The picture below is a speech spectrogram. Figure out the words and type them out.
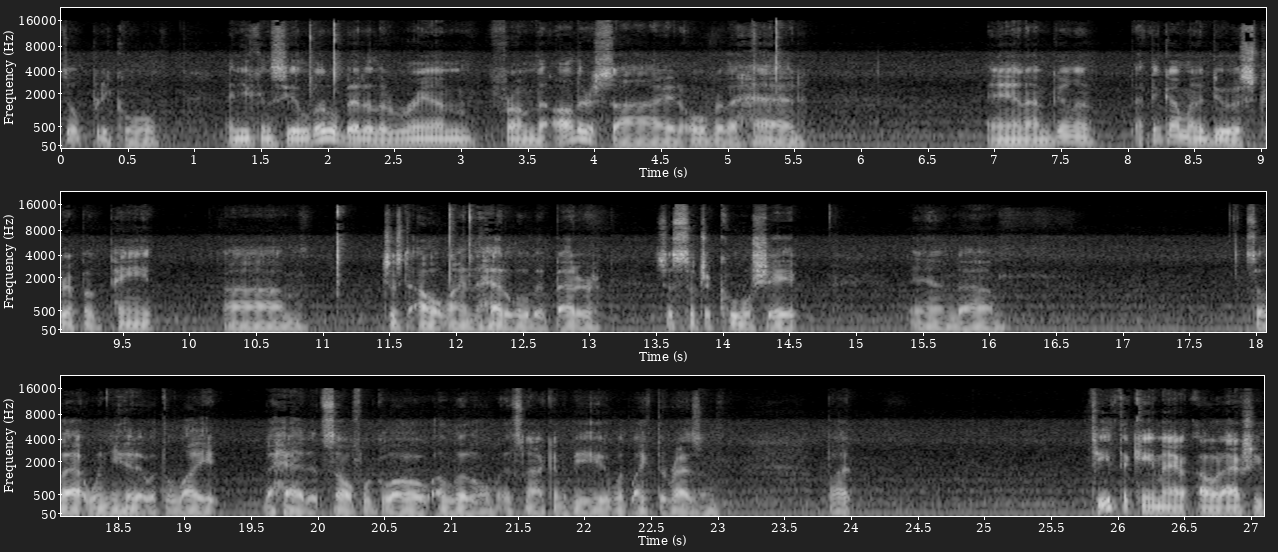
still pretty cool. And you can see a little bit of the rim from the other side over the head. And I'm gonna, I think I'm gonna do a strip of paint um, just to outline the head a little bit better. It's just such a cool shape. And um, so that when you hit it with the light, the head itself will glow a little. It's not going to be with like the resin. But teeth that came out actually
